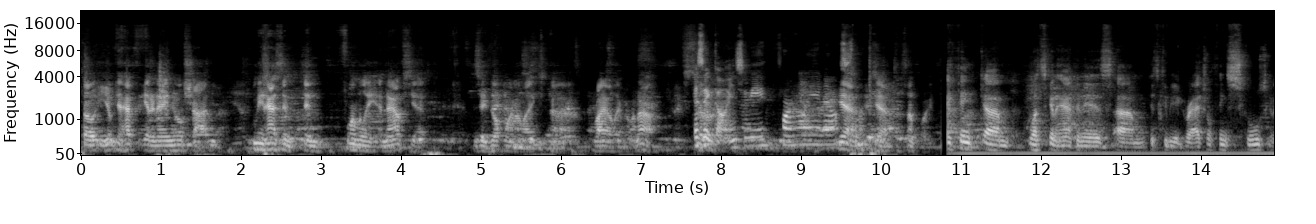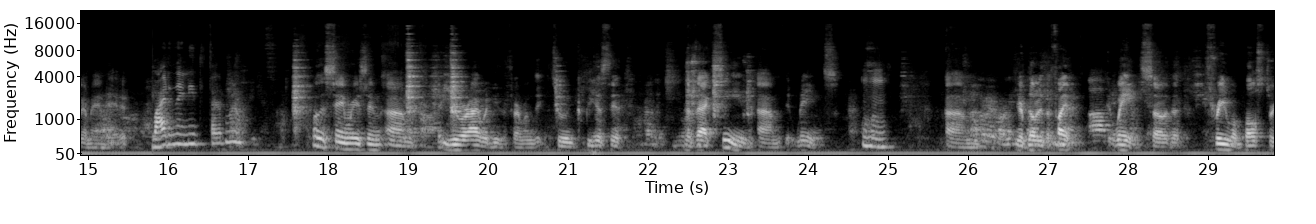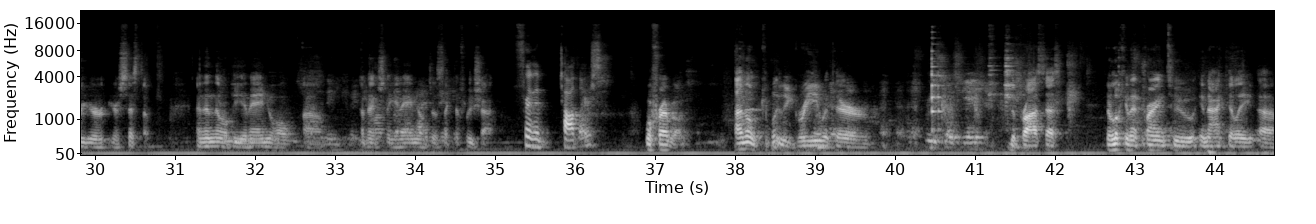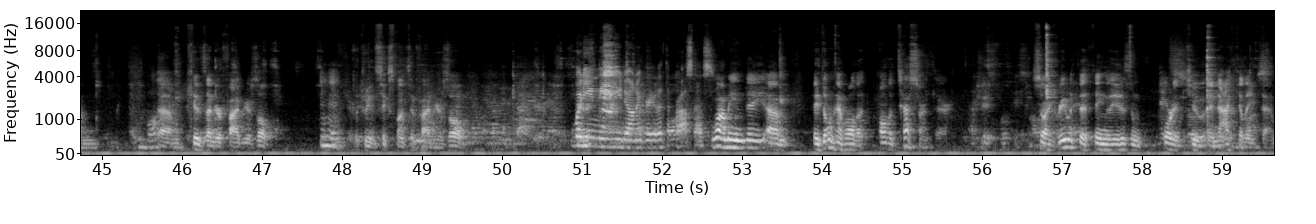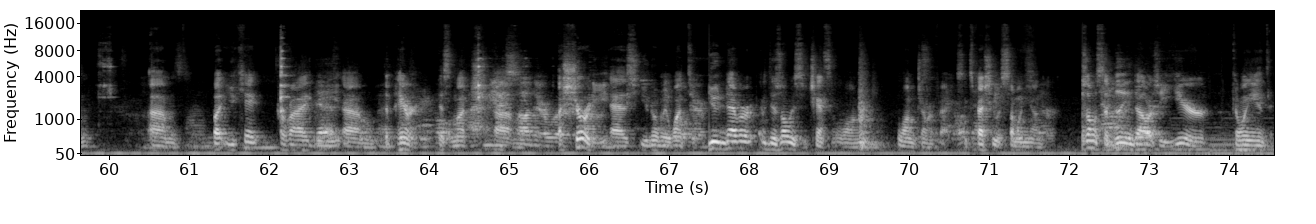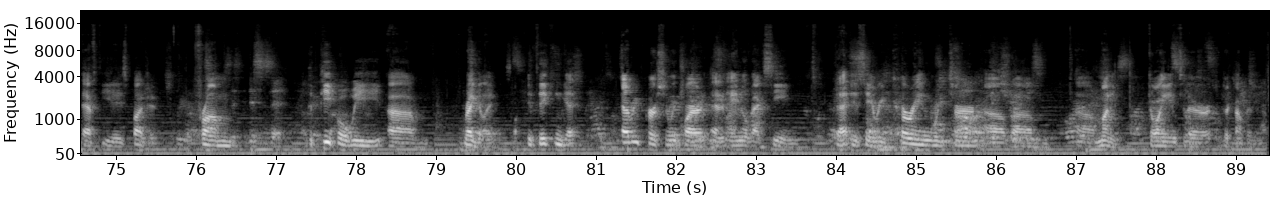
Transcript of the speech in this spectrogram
So you have to get an annual shot. I mean, it hasn't been formally announced yet because they don't want to like uh, rile everyone up. Is it going to be formally announced? Yeah, yeah, at some point. I think um, what's going to happen is um, it's going to be a gradual thing. Schools are going to mandate it. Why do they need the third one? Well, the same reason um, that you or I would need the third one to because the the vaccine um, it wanes. Um, your ability to fight it, wanes. So the three will bolster your your system, and then there will be an annual, um, eventually an annual, just like the flu shot. For the toddlers? Well, for everyone. I don't completely agree with their the process. They're looking at trying to inoculate um, um, kids under five years old, between six months and five years old. What do you mean you don't agree with the process? Well, I mean, they um, they don't have all the all the tests aren't there. So I agree with the thing that it is important to inoculate them, um, but you can't provide the um, the parent as much um, a surety as you normally want to. You never. There's always a chance of long long term effects, especially with someone younger. There's almost a billion dollars a year going into FDA's budget from the people we um, regulate. If they can get every person required at an annual vaccine, that is a recurring return of um, uh, money going into their, their company.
